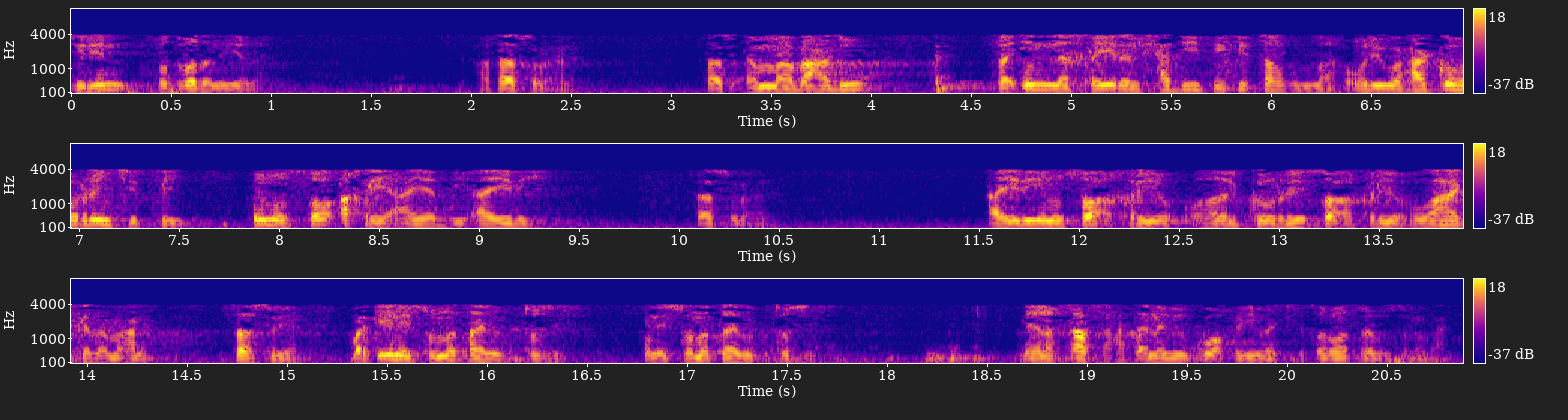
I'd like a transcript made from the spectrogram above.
jirin khudbadan iyada. Ama bacdu faina khayra alxadiidi kitaab allah weli waxaa ka horan jirtay inuu soo akriyo aayadihi aayadii inuu soo akriyo oo hadal ka horreeye soo akriyo wahaakada macna saas weyaan marka inay sunno tahay bay kutusaysa inay sunno tahay bay kutusaysa meelo khaasa xataa nabiga ku akriya baa jira salawatu rabbi waslamu aleyh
